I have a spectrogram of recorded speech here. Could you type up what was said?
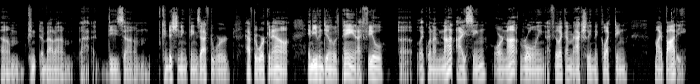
um, con- about um, uh, these um, conditioning things afterward, after working out, and even dealing with pain, I feel uh, like when I'm not icing or not rolling, I feel like I'm actually neglecting my body,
